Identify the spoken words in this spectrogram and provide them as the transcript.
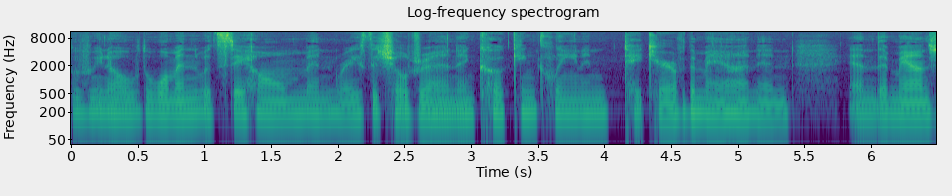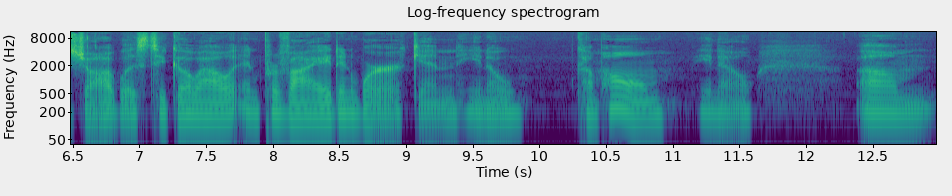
you know, the woman would stay home and raise the children and cook and clean and take care of the man. And, and the man's job was to go out and provide and work and, you know, come home, you know. Um,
